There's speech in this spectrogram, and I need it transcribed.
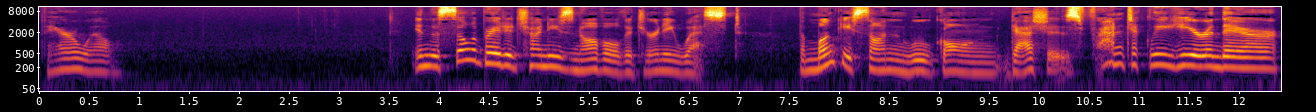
Farewell. In the celebrated Chinese novel, The Journey West, the monkey Sun Wu Gong dashes frantically here and there,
